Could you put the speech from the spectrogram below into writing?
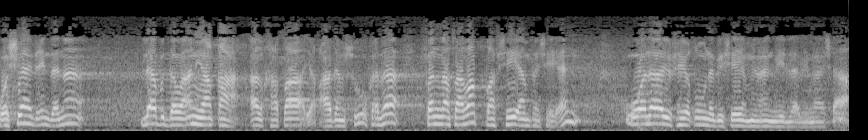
والشاهد عندنا لا بد وأن يقع الخطأ يقع عدم سوء كذا فلنتلطف شيئا فشيئا. ولا يحيطون بشيء من علمه إلا بما شاء.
